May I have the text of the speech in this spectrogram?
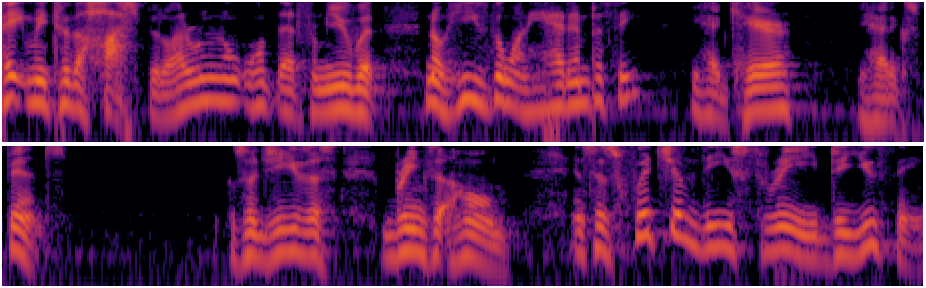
take me to the hospital. I really don't want that from you. But no, he's the one. He had empathy, he had care, he had expense. So Jesus brings it home and says, Which of these three do you think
